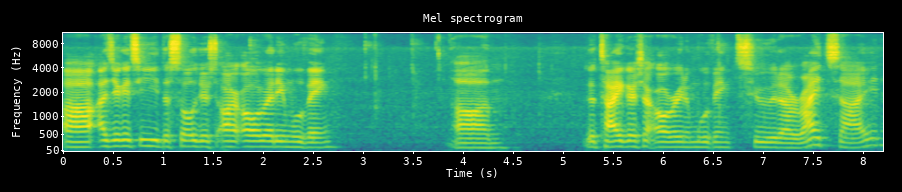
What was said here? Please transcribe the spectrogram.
uh, as you can see, the soldiers are already moving. Um, the tigers are already moving to the right side,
